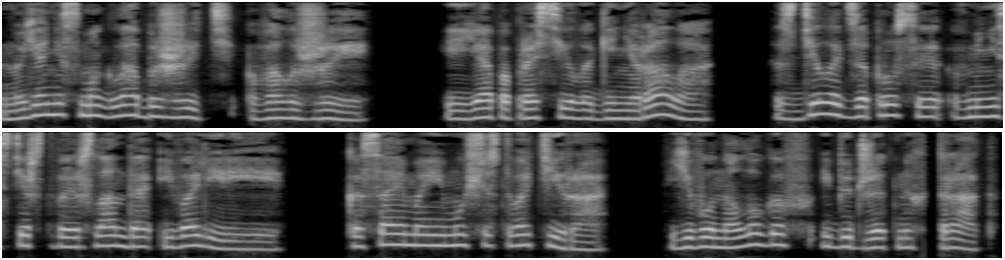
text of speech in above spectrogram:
но я не смогла бы жить во лжи. И я попросила генерала сделать запросы в Министерство Ирсланда и Валерии касаемо имущества Тира, его налогов и бюджетных трат.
